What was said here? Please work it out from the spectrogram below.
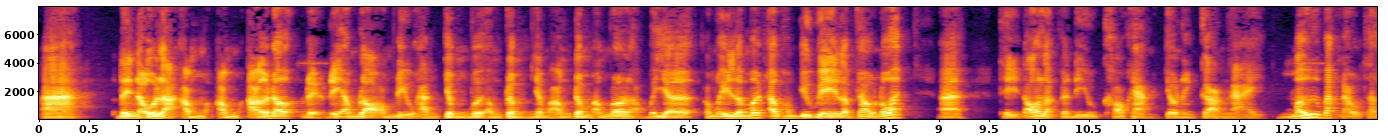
À đến nỗi là ông ông ở đó để để ông lo ông điều hành chung với ông Trump nhưng mà ông Trump ông nói là bây giờ ông Elon Musk ông không chịu về làm sao nói? À thì đó là cái điều khó khăn cho nên càng ngày mới bắt đầu thôi.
